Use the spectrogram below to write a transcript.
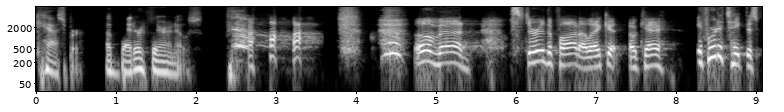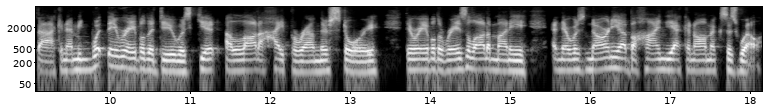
Casper, a better Theranos. oh, man. Stir the pot. I like it. Okay if we're to take this back, and I mean, what they were able to do was get a lot of hype around their story. They were able to raise a lot of money, and there was Narnia behind the economics as well.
